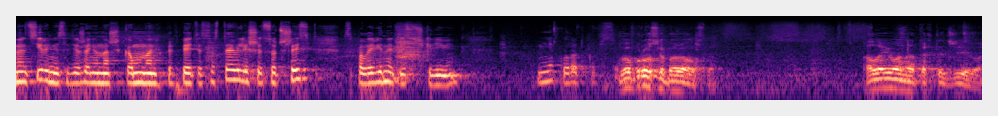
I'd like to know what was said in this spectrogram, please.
финансирование содержания наших коммунальных предприятий составили 606 с половиной тысяч гривен. Мне коротко все. Вопросы, пожалуйста. Алла Ивановна Тахтаджиева.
